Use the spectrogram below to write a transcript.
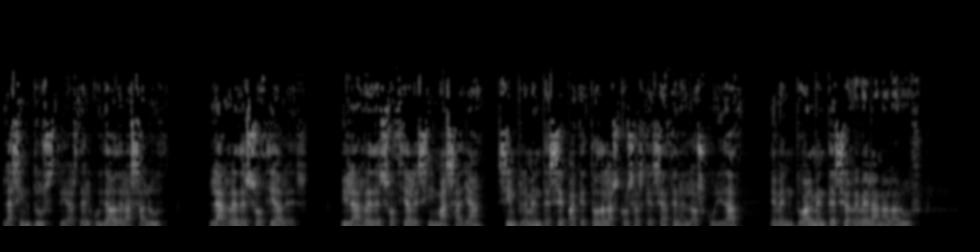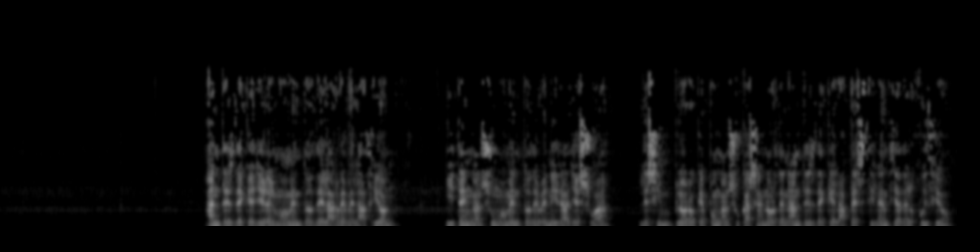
las industrias del cuidado de la salud, las redes sociales y las redes sociales y más allá, simplemente sepa que todas las cosas que se hacen en la oscuridad eventualmente se revelan a la luz. Antes de que llegue el momento de la revelación y tengan su momento de venir a Yeshua, les imploro que pongan su casa en orden antes de que la pestilencia del juicio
